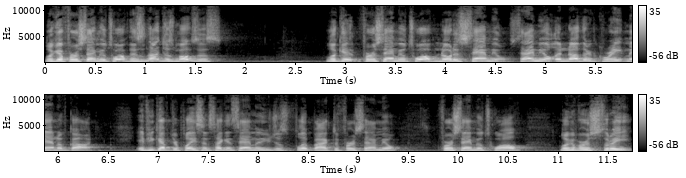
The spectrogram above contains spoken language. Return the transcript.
Look at 1 Samuel 12. This is not just Moses. Look at 1 Samuel 12. Notice Samuel. Samuel, another great man of God. If you kept your place in 2 Samuel, you just flip back to 1 Samuel. 1 Samuel 12. Look at verse 3.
